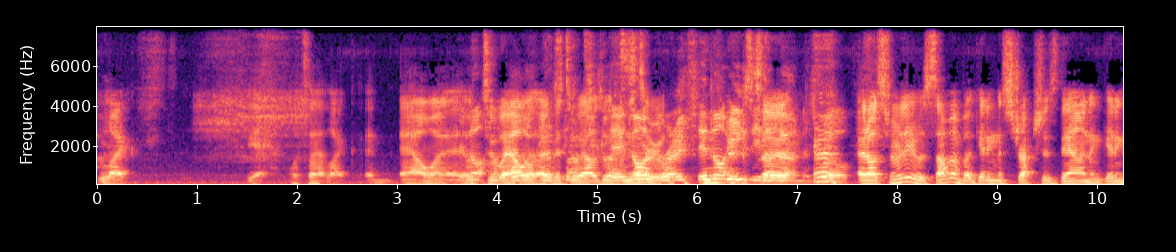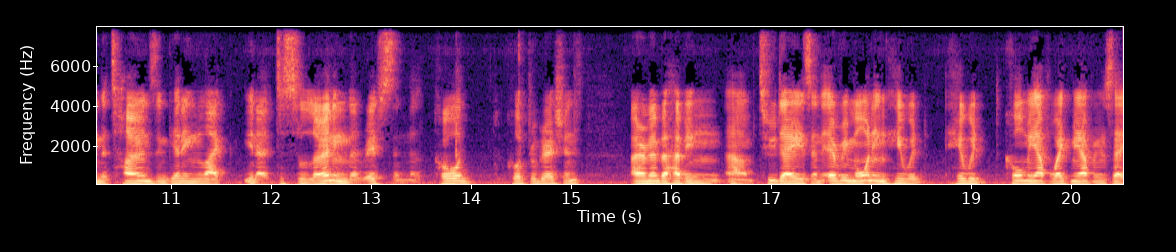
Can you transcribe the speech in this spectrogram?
like. Yeah, what's that like? An hour, They're or not- two hours, not- over two hours. they're not- they're not easy So- to learn as well. And I was familiar with some of them, but getting the structures down and getting the tones and getting like you know just learning the riffs and the chord chord progressions. I remember having um, two days, and every morning he would he would call me up, wake me up, and say,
